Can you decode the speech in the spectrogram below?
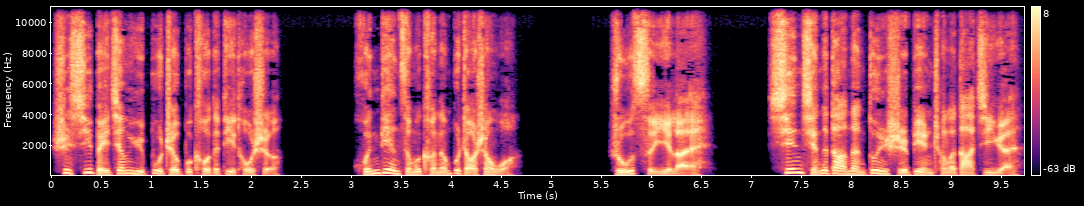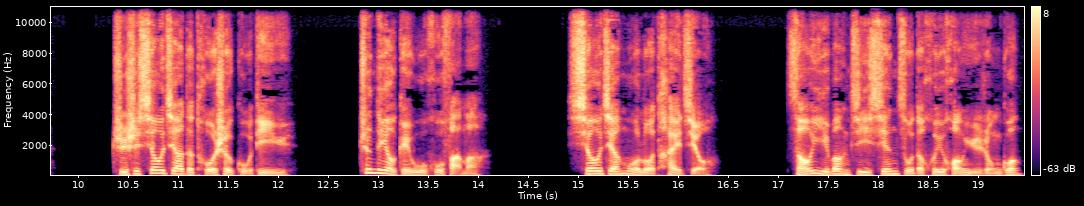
是西北疆域不折不扣的地头蛇，魂殿怎么可能不找上我？如此一来，先前的大难顿时变成了大机缘。只是萧家的驼舍古地狱，真的要给雾护法吗？萧家没落太久，早已忘记先祖的辉煌与荣光，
